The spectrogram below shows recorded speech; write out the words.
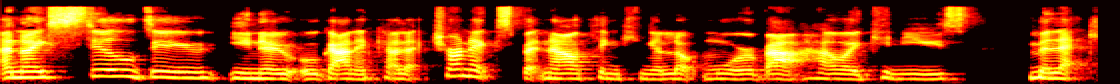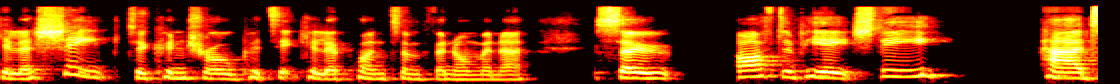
And I still do, you know, organic electronics, but now thinking a lot more about how I can use molecular shape to control particular quantum phenomena. So after PhD, had,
